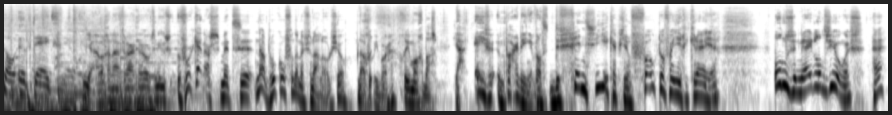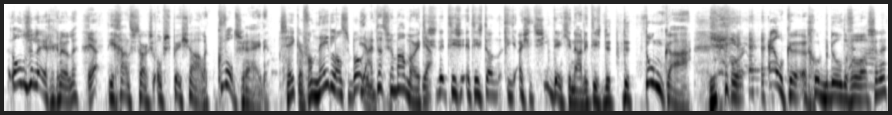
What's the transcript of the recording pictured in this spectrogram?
Auto-update. Ja, we gaan uiteraard naar autonieuws voor kenners met uh, Nout Broekhoff van de Nationale Autoshow. Nou, goedemorgen. Goedemorgen, Bas. Ja, even een paar dingen. Want Defensie, ik heb hier een foto van je gekregen. Onze Nederlandse jongens, hè, onze legerknullen, Ja. die gaan straks op speciale quads rijden. Zeker, van Nederlandse bodem. Ja, dat is helemaal mooi. Het, Ja. is, het, is, het is dan, als je het ziet, denk je, nou, dit is de, de tonka voor elke goed bedoelde volwassene.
